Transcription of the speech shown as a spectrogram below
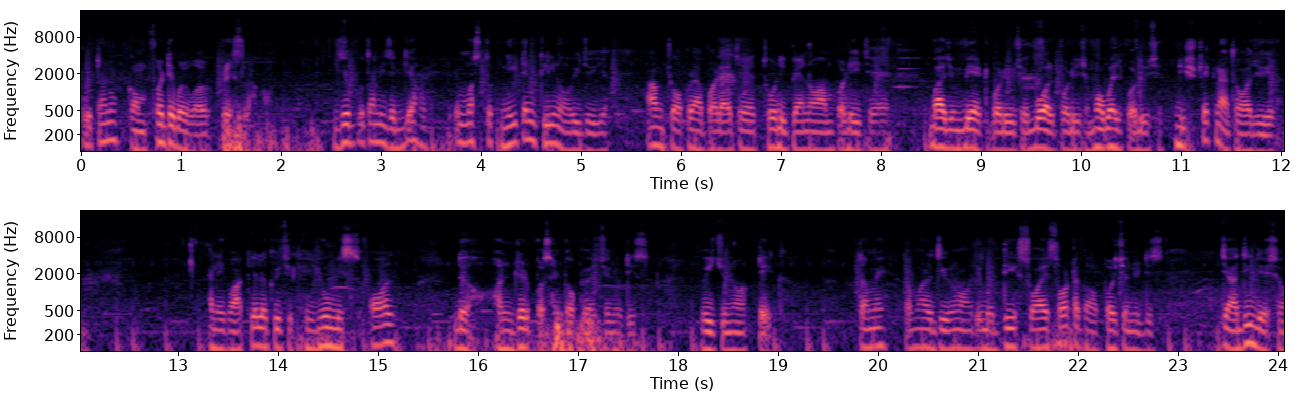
પોતાનું કમ્ફર્ટેબલ વર્ક પ્રેસ રાખો. જે પોતાની જગ્યા હોય, એ મસ્ત નીટ એન્ડ ક્લીન હોવી જોઈએ. આમ ચોપડા પડ્યા છે, થોડી પેનો આમ પડી છે, બાજુમાં બેટ પડ્યું છે બોલ પડ્યું છે મોબાઈલ પડ્યું છે. ડિસ્ટ્રેક્ટ ના થવા જોઈએ અને એક વાક્ય લખ્યું છે કે you miss all the hundred percent opportunities which you not take તમે તમારા જીવનમાં આવતી બધી સોએ સો ટકા ઓપોર્ચ્યુનિટીઝ ત્યાગી દેશો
